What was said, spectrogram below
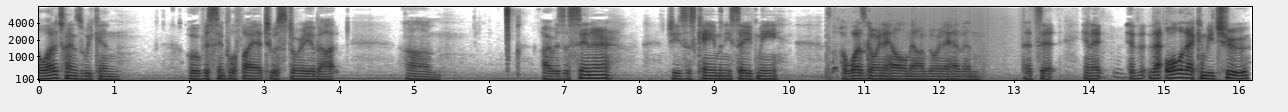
a lot of times we can oversimplify it to a story about um, I was a sinner, Jesus came and he saved me. I was going to hell, now I'm going to heaven. That's it. And it, it that all of that can be true,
